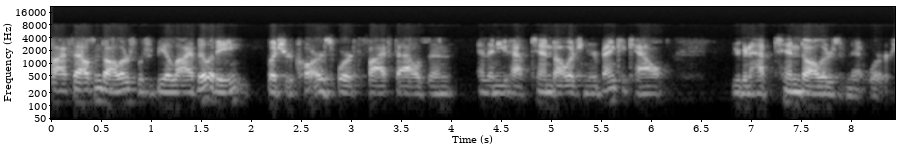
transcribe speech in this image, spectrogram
five thousand dollars, which would be a liability, but your car is worth five thousand, and then you have ten dollars in your bank account, you're going to have ten dollars of net worth.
